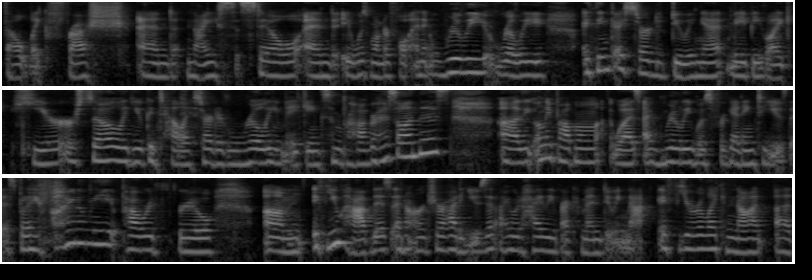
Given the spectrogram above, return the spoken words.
felt like fresh and nice still. And it was wonderful. And it really, really, I think I started doing it maybe like here or so. Like you can tell I started really making some progress on this. Uh, the only problem was I really was forgetting to use this, but I finally powered through. Um, if you have this and aren't sure how to use it, I would highly recommend doing that. If you're like not a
